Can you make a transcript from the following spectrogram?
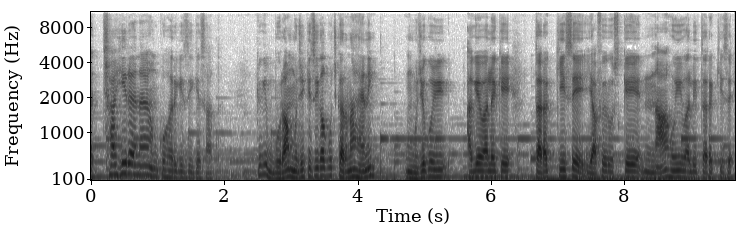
अच्छा ही रहना है हमको हर किसी के साथ, क्योंकि बुरा मुझे किसी का कुछ करना है नहीं। मुझे कोई आगे वाले के तरक्की से या फिर उसके ना हुई वाली तरक्की से,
